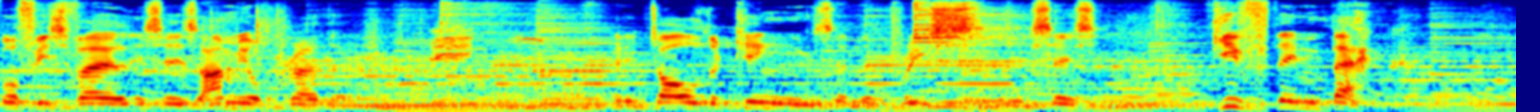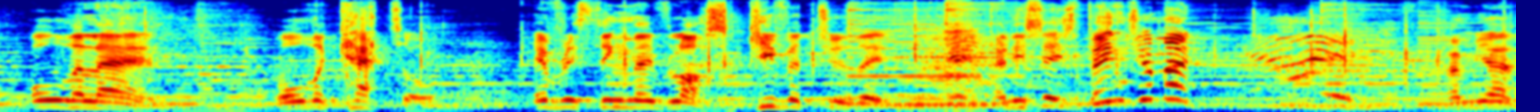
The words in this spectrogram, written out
off his veil. He says, I'm your brother. And he told the kings and the priests, and he says, Give them back all the land, all the cattle, everything they've lost. Give it to them. And he says, Benjamin, come here.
